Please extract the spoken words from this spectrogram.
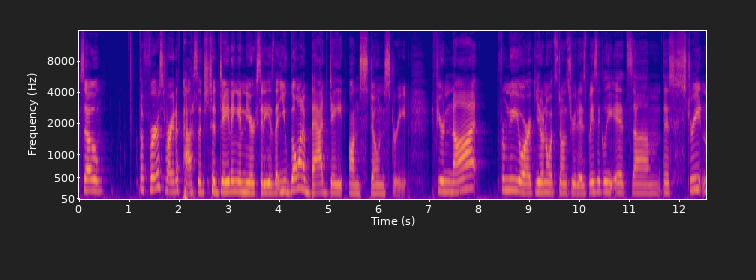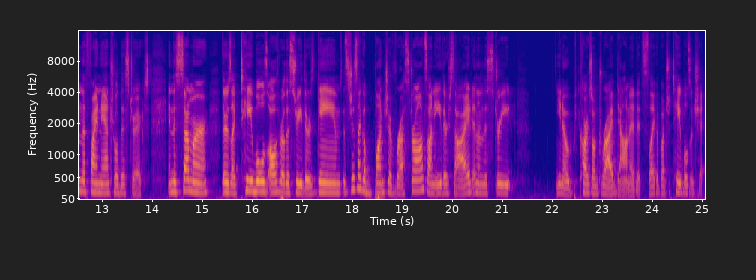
So, the first rite of passage to dating in New York City is that you go on a bad date on Stone Street. If you're not from New York, you don't know what Stone Street is. Basically, it's um, this street in the financial district. In the summer, there's like tables all throughout the street, there's games. It's just like a bunch of restaurants on either side, and then the street you know, cars don't drive down it. It's like a bunch of tables and shit.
